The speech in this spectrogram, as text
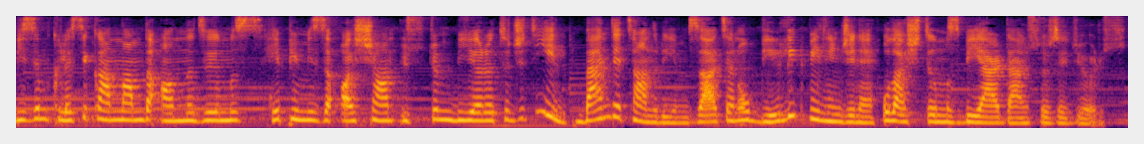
bizim klasik anlamda anladığımız hepimizi aşan üstün bir yaratıcı değil. Ben de Tanrıyım zaten o birlik bilincine ulaştığımız bir yerden söz ediyoruz.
